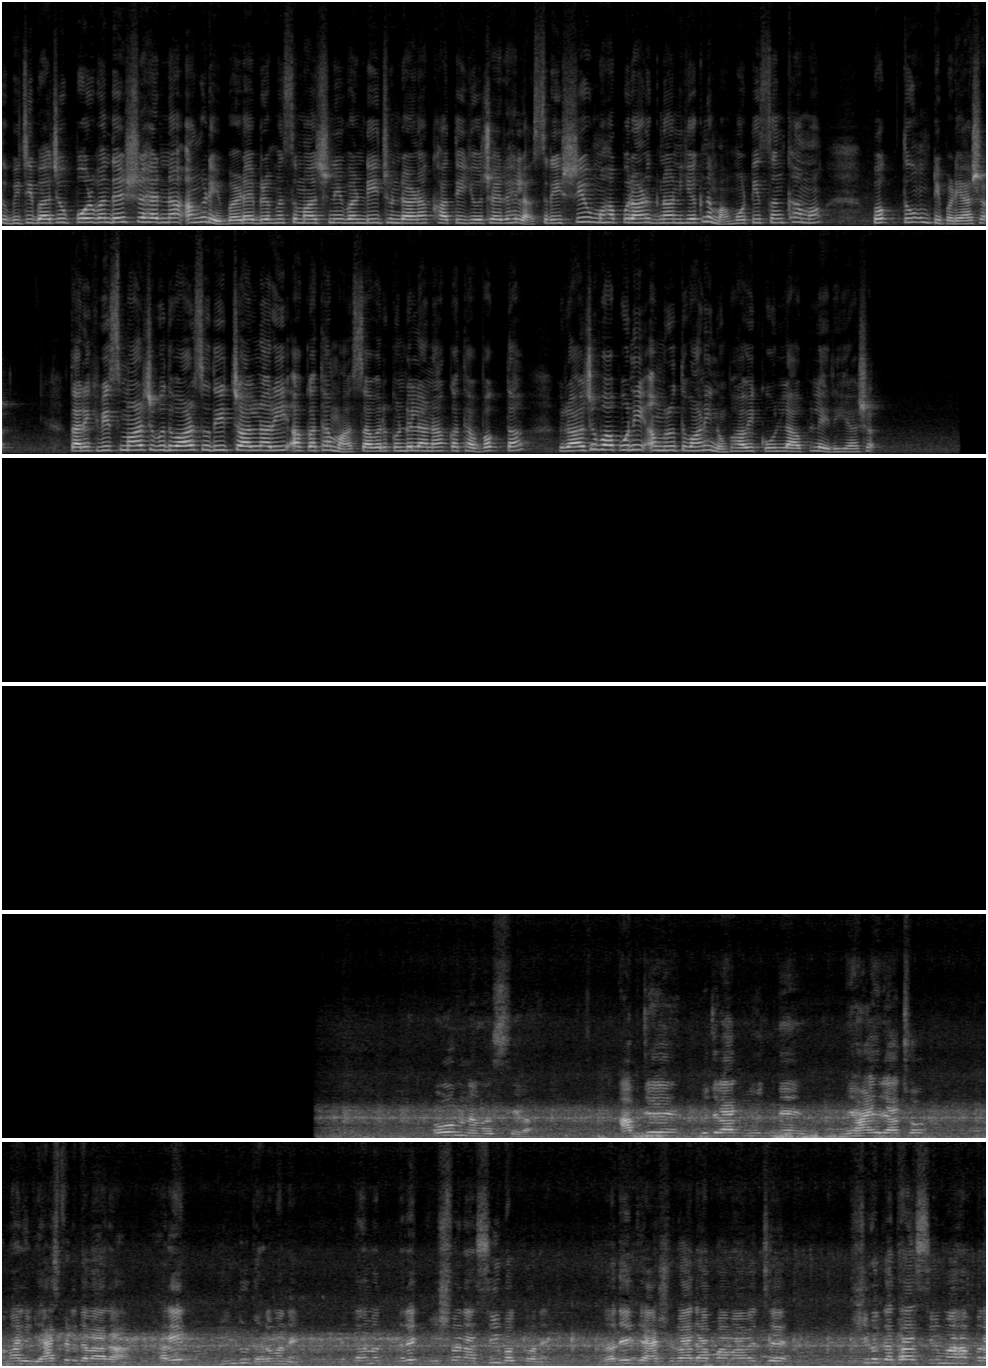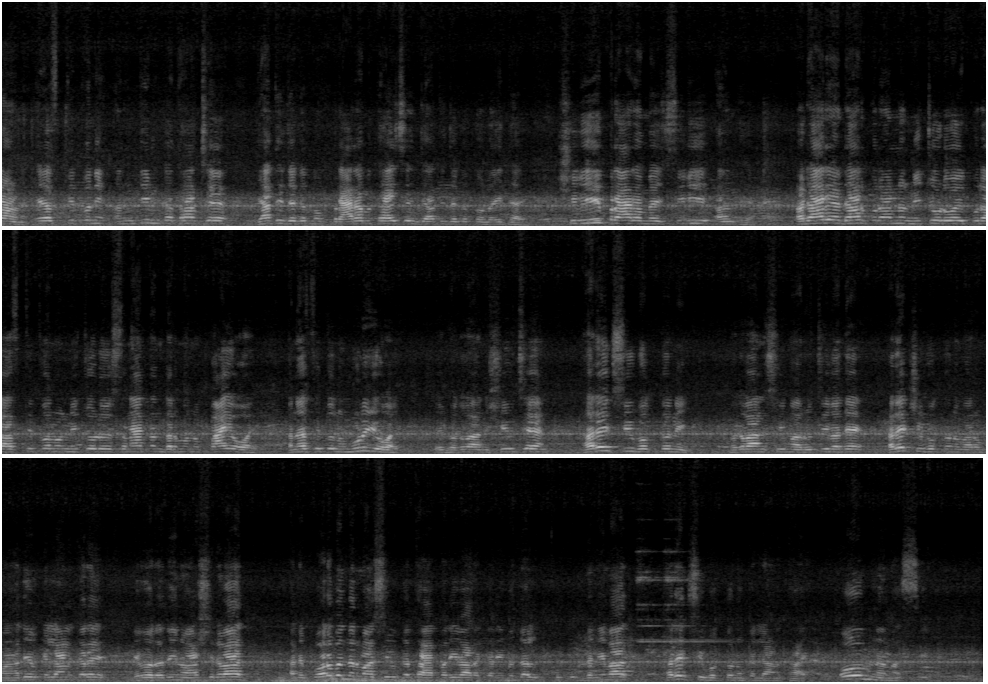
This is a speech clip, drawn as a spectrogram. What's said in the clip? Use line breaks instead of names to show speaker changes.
તો બીજી બાજુ પોરબંદર શહેરના આંગણે બડાઈ બ્રહ્મ સમાજની વંડી ઝુંડાણા ખાતે યોજાઈ રહેલા શ્રી શિવ મહાપુરાણ જ્ઞાન યજ્ઞમાં મોટી સંખ્યામાં ભક્તો ઉમટી પડ્યા છે. તારીખ વીસ માર્ચ બુધવાર સુધી ચાલનારી આ કથામાં સાવરકુંડલાના કથા વક્તા રાજુ બાપુની અમૃતવાણીનો ભાવિકો લાભ લઈ રહ્યા છે.
ઓમ નમઃ શિવા આપ જે ગુજરાત ન્યૂઝને નિહાળી રહ્યા છો, અમારી વ્યાસપીઠ દ્વારા હરેક હિન્દુ ધર્મને તેમજ દરેક વિશ્વના શિવ ભક્તોને હૃદયથી આશીર્વાદ આપવામાં આવે છે. શિવકથા શિવ મહાપુરાણ એ અસ્તિત્વની અંતિમ કથા છે. જ્યાંથી જગતનો પ્રારંભ થાય છે, જ્યાંથી જગતનો લય થાય. શિવી પ્રારંભ હે શિવી અંત હે. અઢારે અઢાર પુરાણનો નિચોડ હોય, પૂરા અસ્તિત્વનો નિચોડ હોય, સનાતન ધર્મનો પાયો હોય, અને અસ્તિત્વનું મૂળ્યું હોય એ ભગવાન શિવ છે. હરેક શિવ ભક્તોની ભગવાન શિવમાં રુચિ વધે. હરેક શિવ ભક્તોનું મારું મહાદેવ કલ્યાણ કરે એવો હૃદયનો આશીર્વાદ અને પોરબંદરમાં શિવ કથા પરિવાર કરી બદલ ખૂબ ખૂબ ધન્યવાદ. હરેક શિવ ભક્તોનું કલ્યાણ થાય. ઓમ નમઃ શિવાય.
